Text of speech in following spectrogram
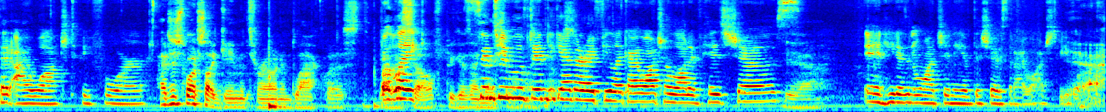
that I watched before. I just watched like Game of Thrones and Blacklist by But, like, myself because I Since we moved in together, I feel like I watch a lot of his shows, Yeah, and he doesn't watch any of the shows that I watched before. yeah.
